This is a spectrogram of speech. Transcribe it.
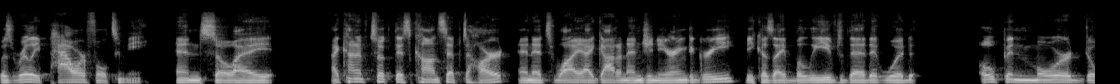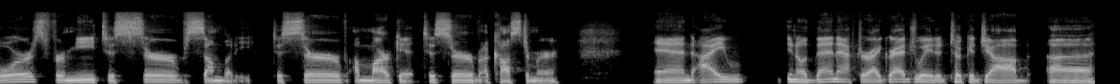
was really powerful to me. And so I, I kind of took this concept to heart, and it's why I got an engineering degree because I believed that it would open more doors for me to serve somebody, to serve a market, to serve a customer. And I you know, then after I graduated, took a job uh,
